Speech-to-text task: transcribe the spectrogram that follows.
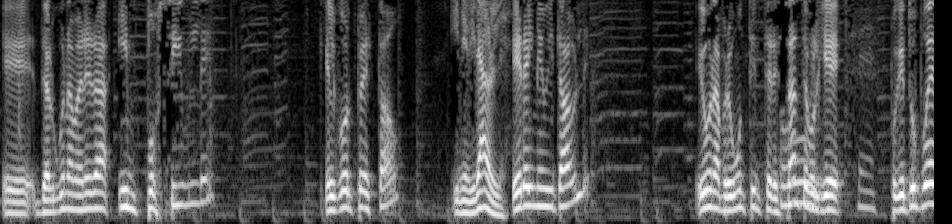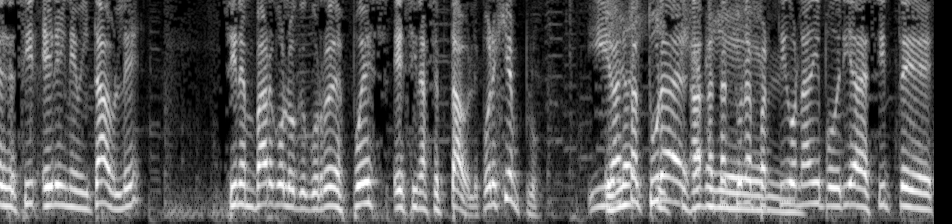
eh, de alguna manera imposible el golpe de Estado? Inevitable. ¿Era inevitable? Es una pregunta interesante Uy, porque, sí. porque tú puedes decir era inevitable, sin embargo lo que ocurrió después es inaceptable. Por ejemplo, y Y a lo- esta altura, y a, esta altura del partido mm, nadie podría decirte,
